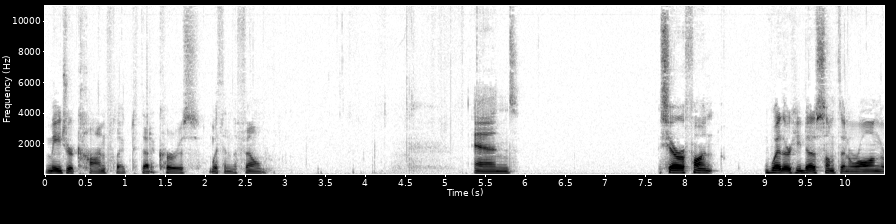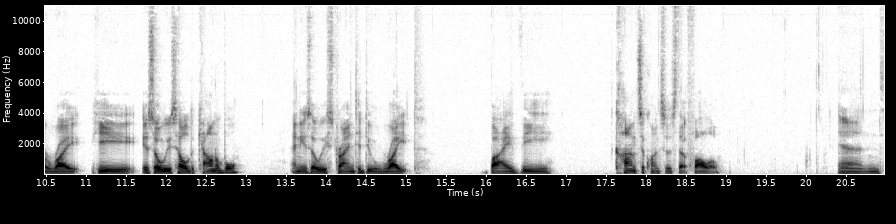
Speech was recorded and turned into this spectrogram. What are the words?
major conflict that occurs within the film. And Sheriff Hunt, whether he does something wrong or right, he is always held accountable and he's always trying to do right by the consequences that follow. And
